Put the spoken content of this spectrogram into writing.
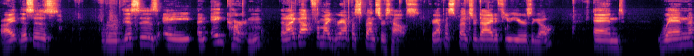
All right, this is this is a an egg carton that I got from my grandpa Spencer's house. Grandpa Spencer died a few years ago, and when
